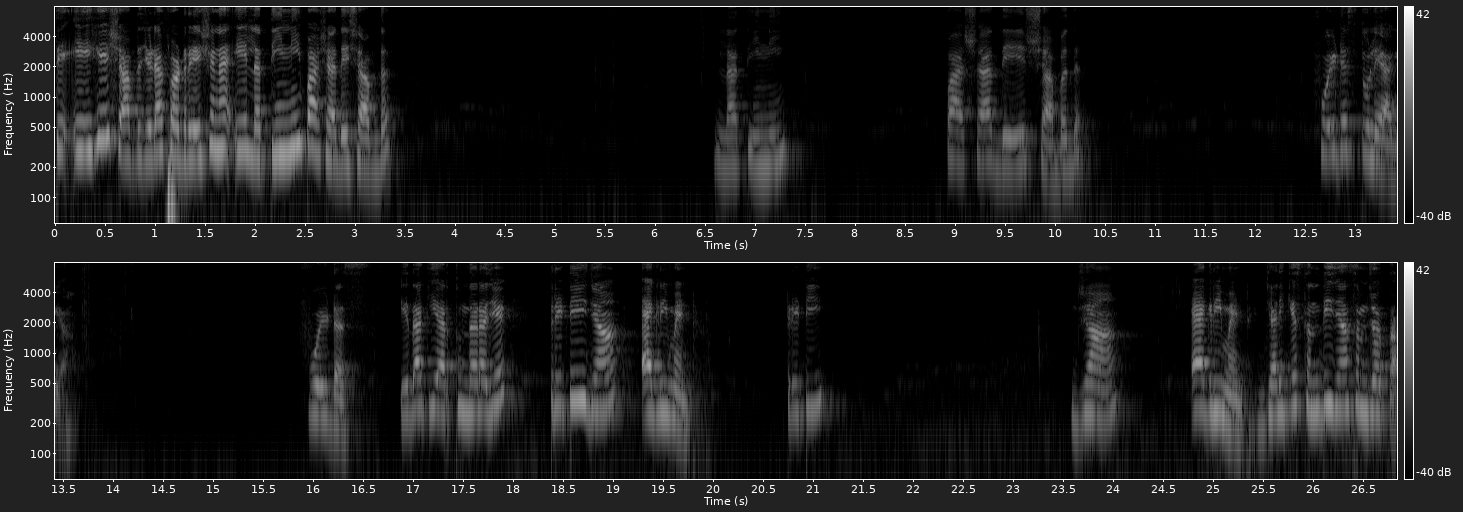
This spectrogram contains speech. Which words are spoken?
ਤੇ ਇਹ ਸ਼ਬਦ ਜਿਹੜਾ ਫੈਡਰੇਸ਼ਨ ਹੈ ਇਹ ਲਾਤੀਨੀ ਭਾਸ਼ਾ ਦੇ ਸ਼ਬਦ। ਲਾਤੀਨੀ ਭਾਸ਼ਾ ਦੇ ਸ਼ਬਦ। ਫੋਇਡਸ ਤੋਂ ਲਿਆ ਗਿਆ। ਫੋਇਡਸ। ਇਹਦਾ ਕੀ ਅਰਥ ਹੁੰਦਾ ਰਾਜੇ? ਟ੍ਰਿਟੀ ਜਾਂ ਐਗਰੀਮੈਂਟ। ਟ੍ਰਿਟੀ ਜਾਂ ਐਗਰੀਮੈਂਟ, ਯਾਨੀ ਕਿ ਸੰਧੀ ਜਾਂ ਸਮਝੌਤਾ।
